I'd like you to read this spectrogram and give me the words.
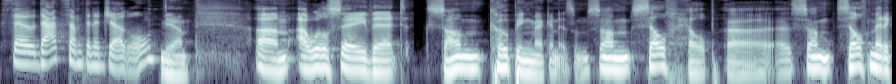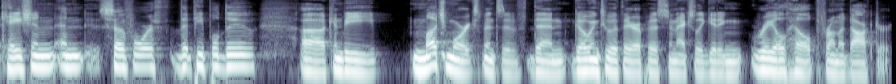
So that's something to juggle. Yeah. Um, I will say that some coping mechanisms, some self help, uh, some self medication, and so forth that people do uh, can be much more expensive than going to a therapist and actually getting real help from a doctor.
